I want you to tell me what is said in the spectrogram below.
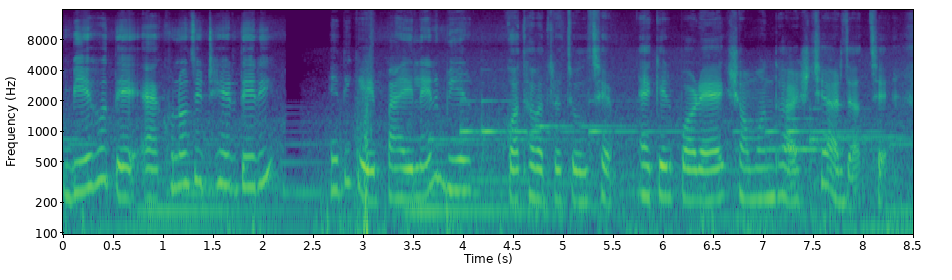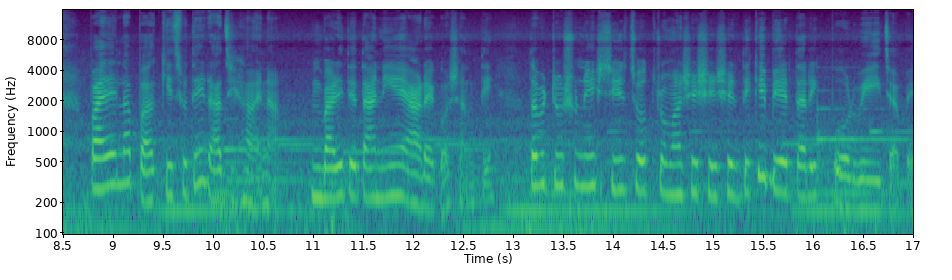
বিয়ে হতে এখনও যে ঢের দেরি? এদিকে পায়েলের বিয়ের কথাবার্তা চলছে। একের পর এক সম্বন্ধ আসছে আর যাচ্ছে। পায়েল আপা কিছুতেই রাজি হয় না। বাড়িতে তা নিয়ে আর এক অশান্তি। তবে টুসু নিশ্চিত চৈত্র মাসের শেষের দিকে বিয়ের তারিখ পড়বেই যাবে।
